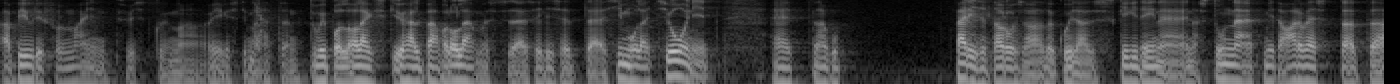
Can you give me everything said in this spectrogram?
A Beautiful Mind vist, kui ma õigesti mäletan, võib-olla olekski ühel päeval olemas äh, sellised äh, simulatsioonid, et nagu päriselt aru saada, kuidas keegi teine ennast tunneb, mida arvestada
